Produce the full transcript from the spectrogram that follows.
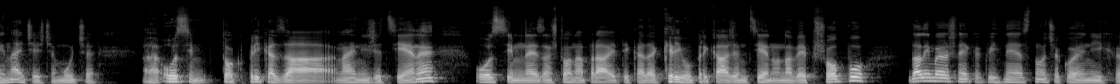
ih najčešće muče, osim tog prikaza najniže cijene, osim ne znam što napraviti kada krivo prikažem cijenu na web shopu, da li ima još nekakvih nejasnoća koje njih e,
